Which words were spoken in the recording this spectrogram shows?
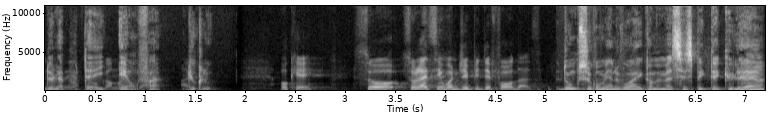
de la bouteille et enfin du clou. So, so let's see what GPT-4 does. Donc ce qu'on vient de voir est quand même assez spectaculaire,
